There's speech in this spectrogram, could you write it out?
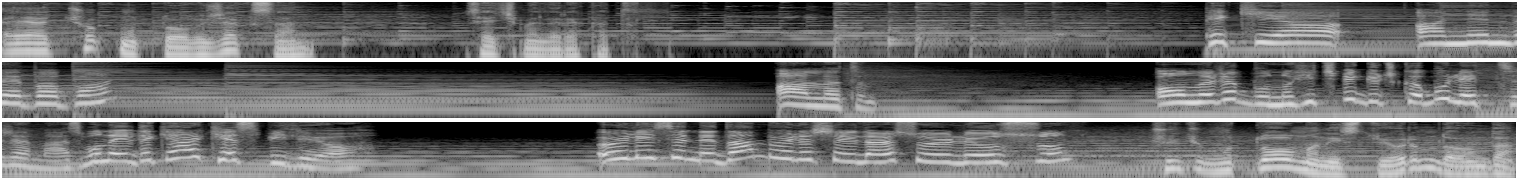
Eğer çok mutlu olacaksan seçmelere katıl. Peki ya annen ve baban? Anladım. Onlara bunu hiçbir güç kabul ettiremez. Bunu evdeki herkes biliyor. Öyleyse neden böyle şeyler söylüyorsun? Çünkü mutlu olmanı istiyorum da ondan.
